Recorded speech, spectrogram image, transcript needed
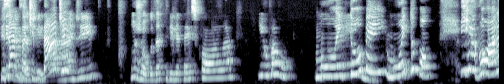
Fizemos a atividade? atividade, O jogo da trilha até a escola e o baú. Muito bem, muito bom. E agora,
